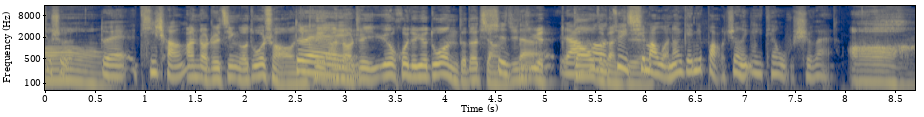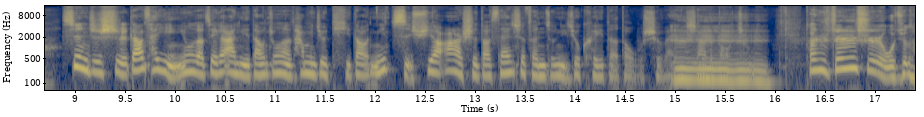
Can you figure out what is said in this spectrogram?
就是哦对提成。按照这金额多少，你可以按照这越汇的越多，你得到奖金就越的，然后高的感觉。最起码我能给你保证一天五十万，哦，甚至是刚才引用的这个案例当中呢，他们就提到，你只需要二十到三十分钟，你就可以得到五十万以上的报酬。嗯嗯嗯。但是真是，我觉得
